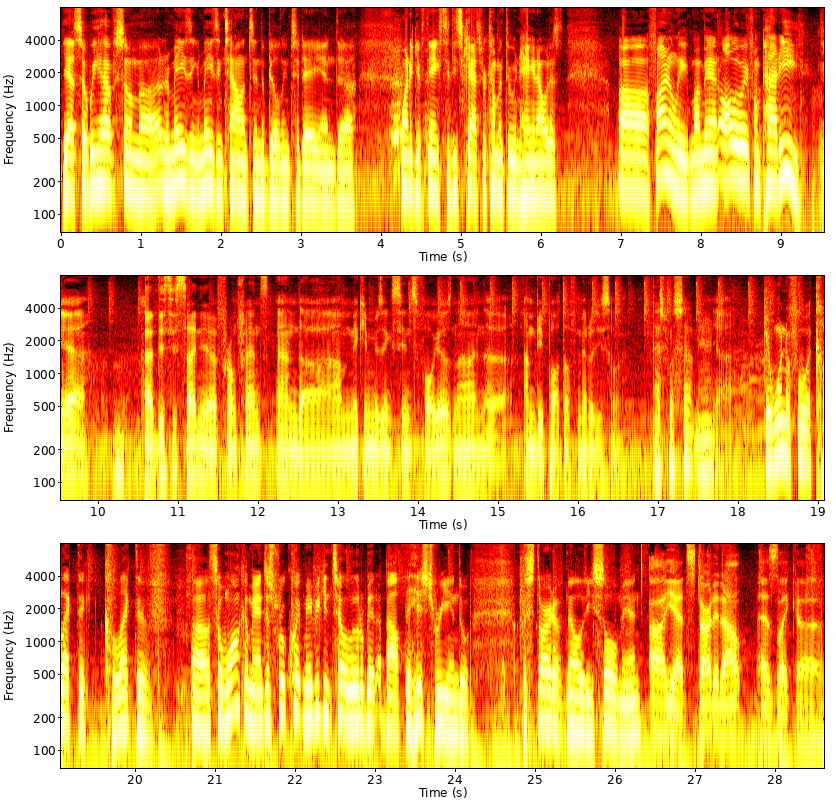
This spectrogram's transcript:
Yeah, so we have some uh, amazing, amazing talent in the building today, and uh, want to give thanks to these cats for coming through and hanging out with us. Uh, finally, my man, all the way from Paris. Yeah. Uh, this is Sanya from France, and uh, I'm making music since four years now, and uh, I'm be part of Melody Soul. That's what's up, man. Yeah. A wonderful eclectic collective. Uh, so Wonka, man, just real quick, maybe you can tell a little bit about the history and the the start of Melody Soul, man. Uh, yeah, it started out as like a,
